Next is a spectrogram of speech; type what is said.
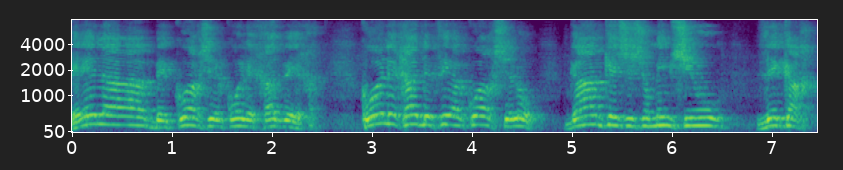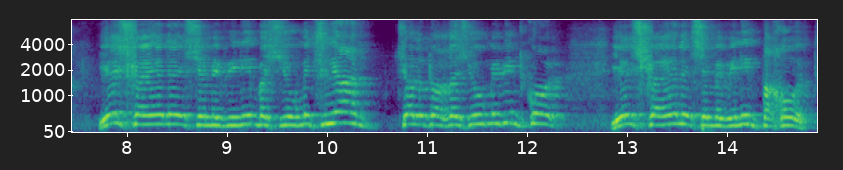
אלא בכוח של כל אחד ואחד. כל אחד לפי הכוח שלו. גם כששומעים שיעור, זה כך. יש כאלה שמבינים בשיעור מצוין, תשאל אותו אחרי שיעור, מבין את כל. יש כאלה שמבינים פחות,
